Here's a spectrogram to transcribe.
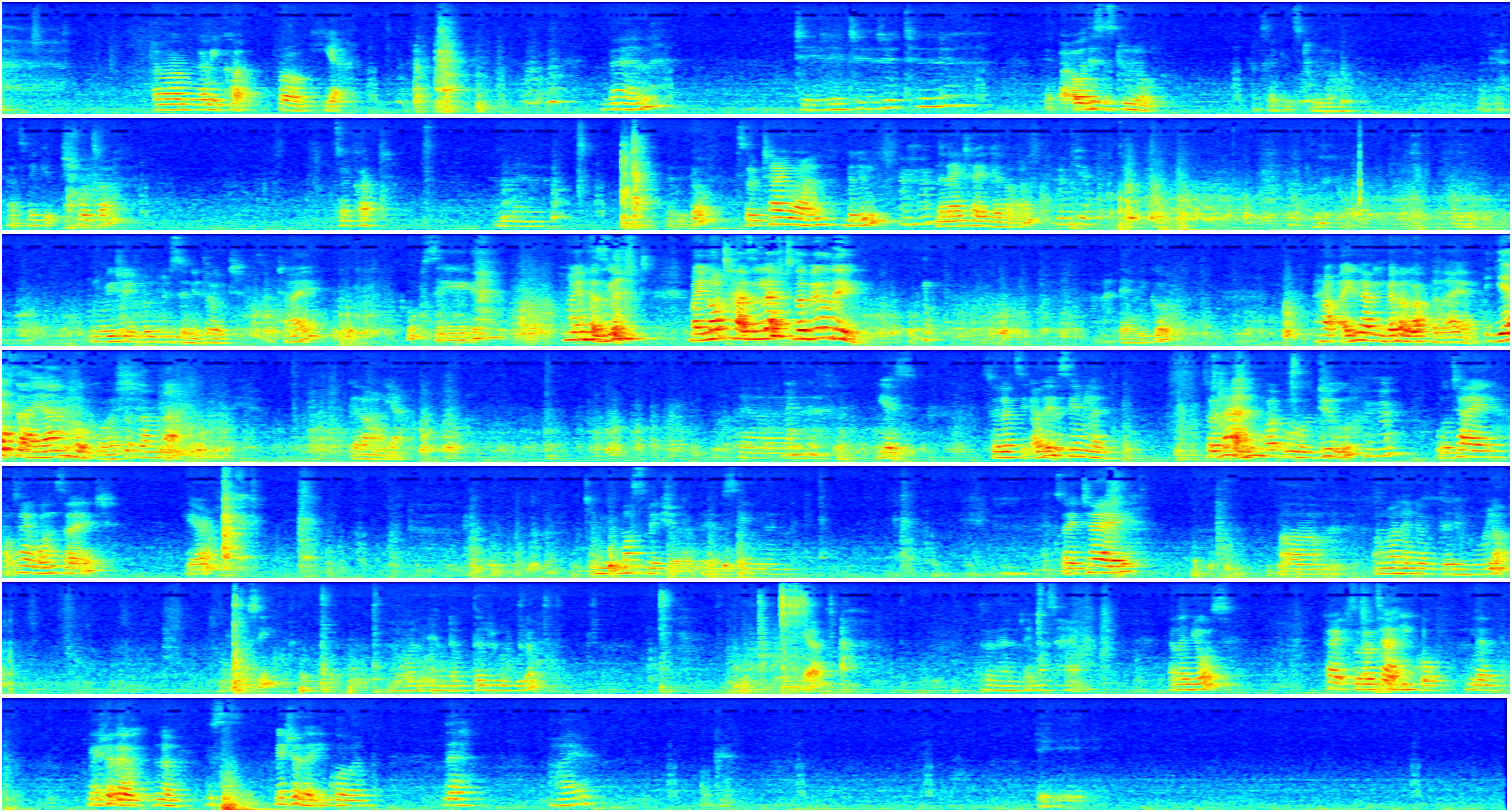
Um, let me cut from here. Then. Oh, this is too long. Looks like it's too long. Okay, let's make it shorter. So I cut. And then there we go. So tie one balloon, mm-hmm. then I tie the other one. Okay. And make sure you don't loosen it out. So tie. Oopsie. Mine has left. My knot has left the building. There we go. How are you having better luck than I am? Yes, I am. Oh gosh. Because I'm not. Get on, yeah. Uh, yes. So let's see. Are they the same length? So then, what we'll do, Mm-hmm. we'll tie. I'll tie one side here, and we must make sure that they're the same length. So I tie um, on one end of the ruler. You see? On one end of the ruler. Yeah. So then they must hang. And then yours? Type so that they're equal length. Make sure they're no. Make sure they're equal length. There. Higher? Okay.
